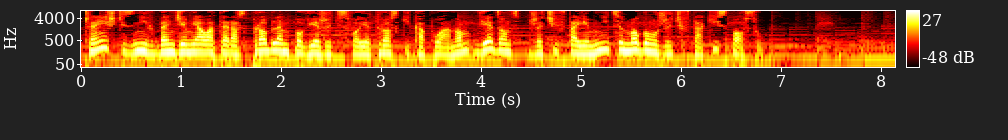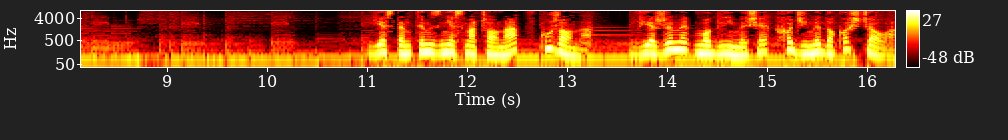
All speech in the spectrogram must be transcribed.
Część z nich będzie miała teraz problem powierzyć swoje troski kapłanom, wiedząc, że ci w tajemnicy mogą żyć w taki sposób. Jestem tym zniesmaczona, wkurzona. Wierzymy, modlimy się, chodzimy do kościoła.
